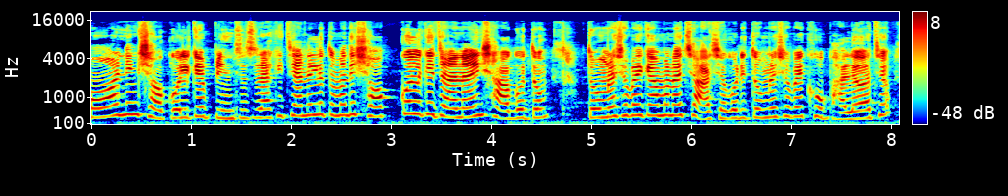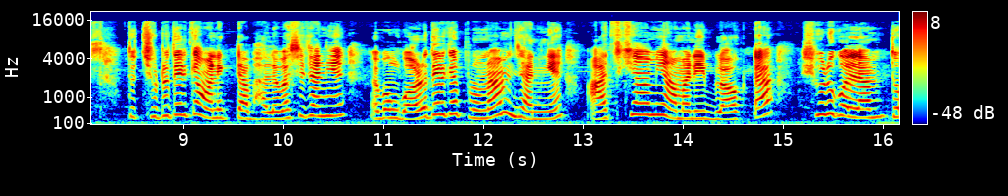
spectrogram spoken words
মর্নিং সকলকে প্রিন্সেস রাখি চ্যানেলে তোমাদের সকলকে জানাই স্বাগতম। তোমরা সবাই কেমন আছো? আশা করি তোমরা সবাই খুব ভালো আছো। তো ছোটোদেরকে অনেকটা ভালোবাসা জানিয়ে এবং বড়দেরকে প্রণাম জানিয়ে আজকে আমি আমার এই ব্লগটা শুরু করলাম। তো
